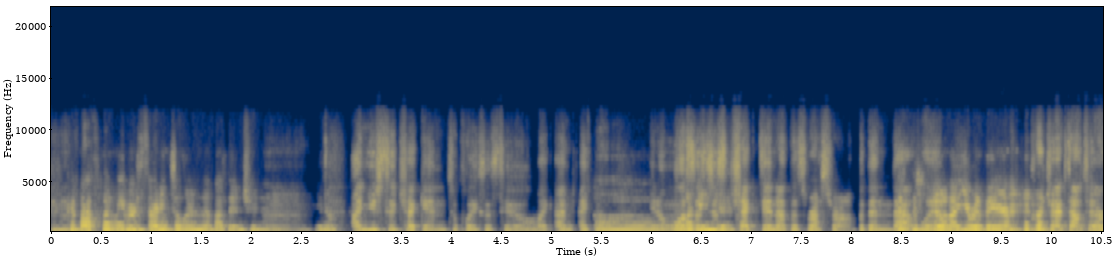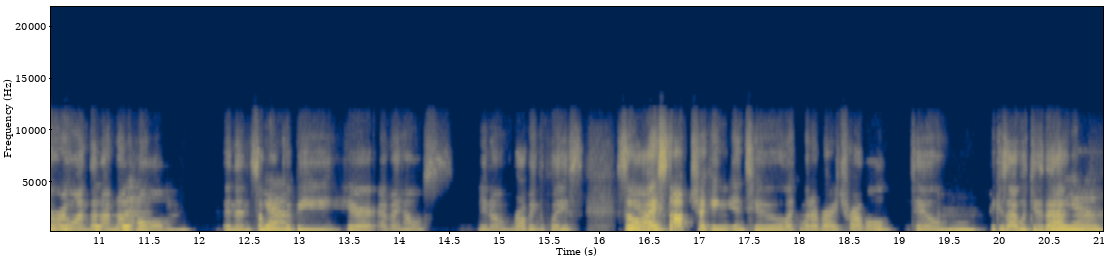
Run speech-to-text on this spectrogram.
Because that's when we were starting to learn about the internet, Mm. you know? I'm used to check in to places too. Like I'm, I, Oh, you know, it's Melissa's just checked in at this restaurant, but then that would show that you were there. project out to everyone that I'm not home. And then someone Yeah. could be here at my house, you know, robbing the place. So I stopped checking into like whenever I traveled too, Mm, because I would do that oh that. yeah.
